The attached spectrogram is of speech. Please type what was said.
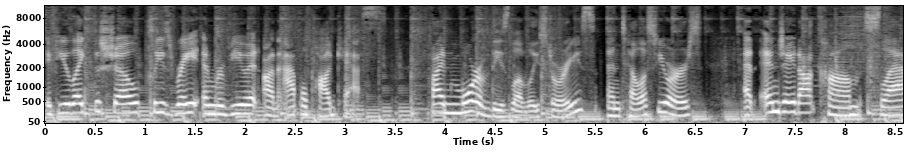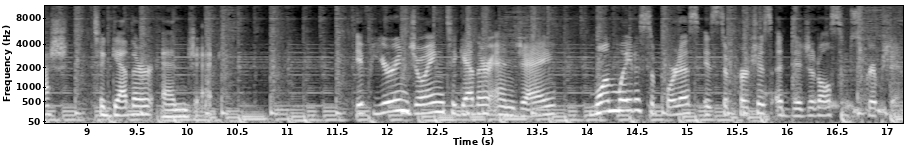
If you like the show, please rate and review it on Apple Podcasts. Find more of these lovely stories and tell us yours at nj.com slash togethernj. If you're enjoying Together NJ, one way to support us is to purchase a digital subscription.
